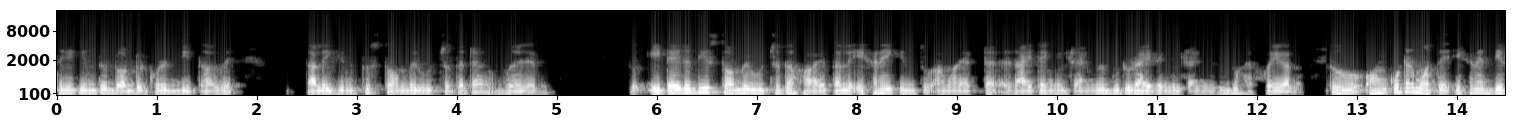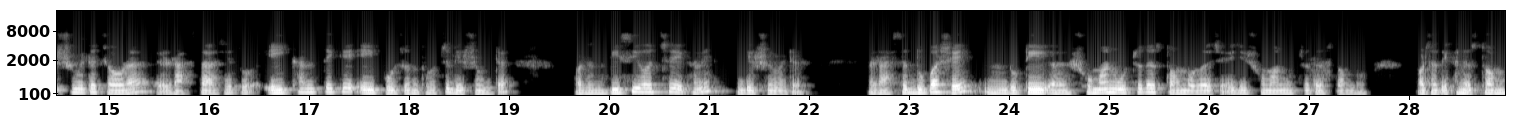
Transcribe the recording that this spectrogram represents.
থেকে কিন্তু ডট ডট করে দিতে হবে। তাহলেই কিন্তু স্তম্ভের উচ্চতাটা বোঝা যাবে। তো এটাই যদি স্তম্ভের উচ্চতা হয়, তাহলে এখানেই কিন্তু আমার একটা রাইট অ্যাঙ্গেল ট্রায়াঙ্গেল দুটো রাইট অ্যাঙ্গেল ট্রায়াঙ্গেল কিন্তু হয়ে- গেল। তো অঙ্কটার মতে এখানে দেড়শো মিটার চওড়া রাস্তা আছে, তো এইখান থেকে এই পর্যন্ত হচ্ছে দেড়শো মিটার। অর্থাৎ বিসি হচ্ছে এখানে দেড়শো মিটার। রাস্তার দুপাশে দুটি সমান উচ্চতার স্তম্ভ রয়েছে, এই যে সমান উচ্চতার স্তম্ভ। অর্থাৎ এখানে স্তম্ভ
